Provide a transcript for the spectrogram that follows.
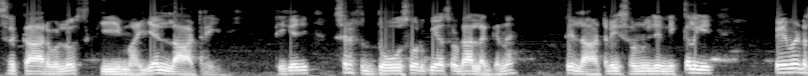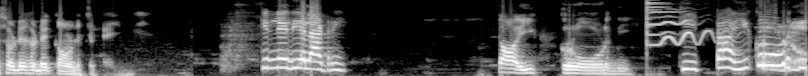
ਸਰਕਾਰ ਵੱਲੋਂ ਸਕੀਮ ਆਈ ਹੈ ਲਾਟਰੀ ਦੀ। ਠੀਕ ਹੈ ਜੀ ਸਿਰਫ 200 ਰੁਪਇਆ ਤੁਹਾਡਾ ਲੱਗਣਾ ਹੈ ਤੇ ਲਾਟਰੀ ਤੁਹਾਨੂੰ ਜੇ ਨਿਕਲ ਗਈ ਪੇਮੈਂਟ ਤੁਹਾਡੇ ਤੁਹਾਡੇ ਅਕਾਊਂਟ 'ਚ ਪੈ ਜੂਗੀ ਕਿੰਨੇ ਦੀ ਹੈ ਲਾਟਰੀ? 2.5 ਕਰੋੜ ਦੀ। ਕੀ 2.5 ਕਰੋੜ ਦੀ?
